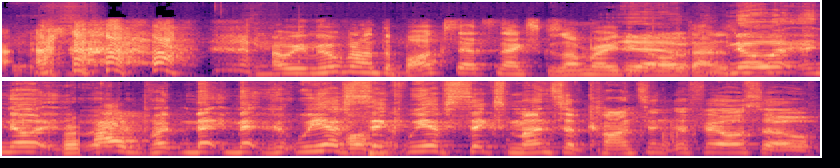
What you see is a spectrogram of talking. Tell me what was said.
Are we moving on to box sets next? Because I'm ready to go with that as no, well. no. Provide- But ne- ne- we have six. We have six months of content to fill. So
